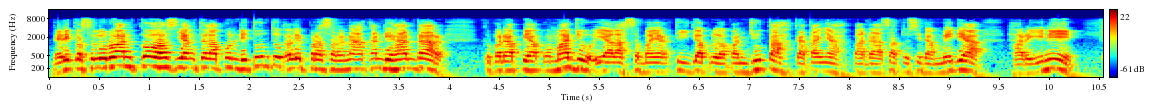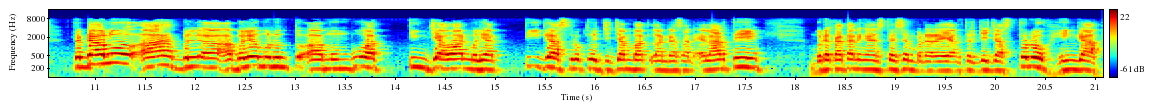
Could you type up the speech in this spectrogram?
Dari keseluruhan kos yang telah pun dituntut oleh prasarana akan dihantar kepada pihak pemaju ialah sebanyak 38 juta katanya pada satu sidang media hari ini. Terdahulu uh, beliau menuntut uh, membuat tinjauan melihat tiga struktur jejambat landasan LRT berdekatan dengan stesen bandara yang terjejas teruk hingga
